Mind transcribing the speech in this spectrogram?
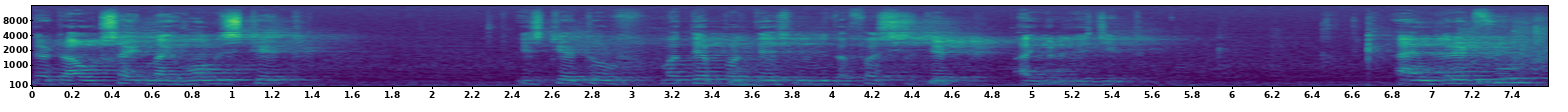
that outside my home state, the state of Madhya Pradesh will be the first state I will visit. I am grateful.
